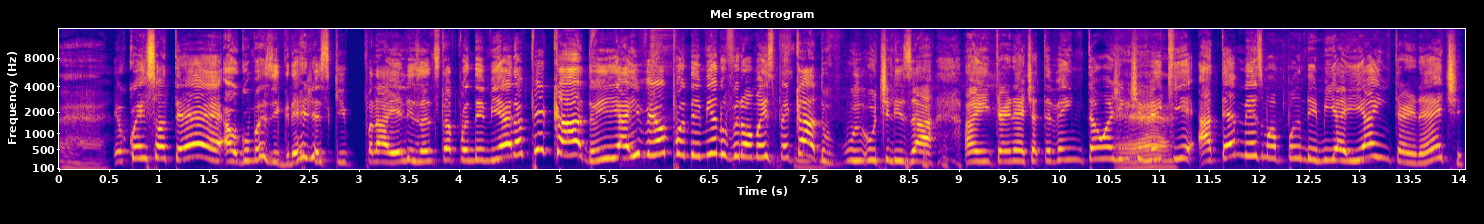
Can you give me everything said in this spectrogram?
É. Eu conheço até algumas igrejas que para eles antes da pandemia era pecado. E aí veio a pandemia, não virou mais pecado utilizar a internet, a TV. Então a gente é. vê que até mesmo a pandemia e a internet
